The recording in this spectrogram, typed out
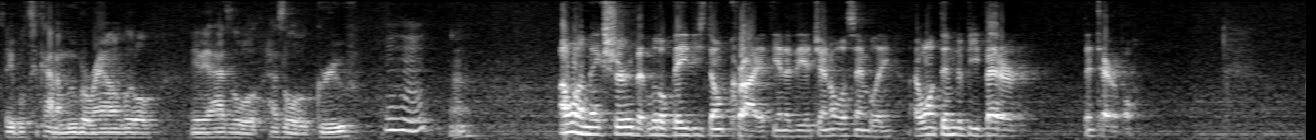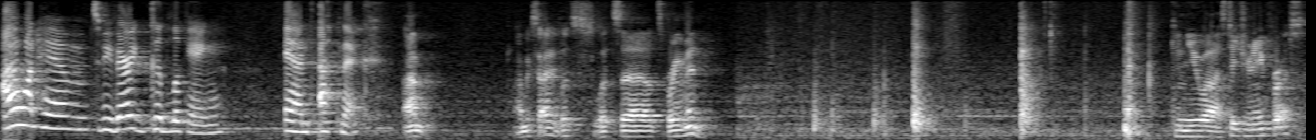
is able to kind of move around a little. Maybe has a little has a little groove. Mm-hmm. I want to make sure that little babies don't cry at the end of the General Assembly. I want them to be better than terrible. I want him to be very good looking and ethnic. I'm I'm excited. Let's let's uh, let's bring him in. Can you uh, state your name for us?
